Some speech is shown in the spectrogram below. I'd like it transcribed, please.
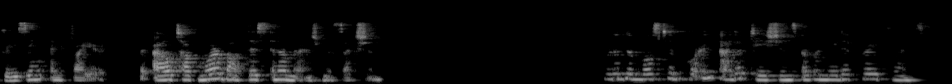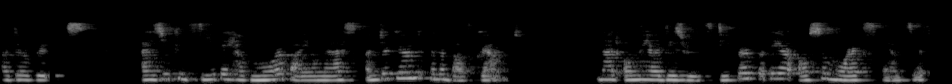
grazing and fire, but I will talk more about this in our management section. One of the most important adaptations of our native prairie plants are their roots. As you can see, they have more biomass underground than above ground. Not only are these roots deeper, but they are also more expansive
